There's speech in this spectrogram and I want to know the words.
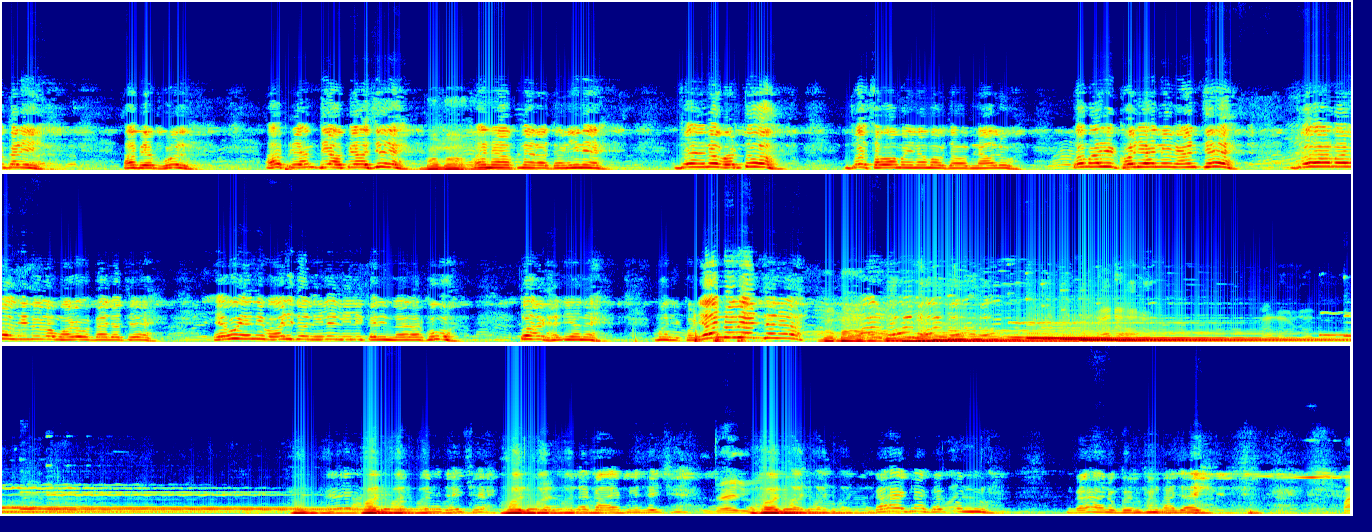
કરી. આ બે ફૂલ આ પ્રેમથી આપ્યા છે. અને આપનારા ધણીને જો એનો વર્તો જો સવા મહિનામાં જવાબ ના આલું તો મારી ખોડિયાનું વેણ છે. જો આ મારો લીલુલો મોડો વગાડ્યો છે એવું એની વાડી જો લીલી લીલી કરી ના રાખું તો આ ઘડિયાને મારી ખોડિયાનું વેણ છે હલો હલો ભક્તની જય છે. હલો ગાયક ના ઘર પણ નું ગાયકના ઘર ઘર પણ ના જાય.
